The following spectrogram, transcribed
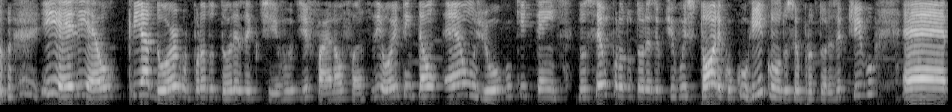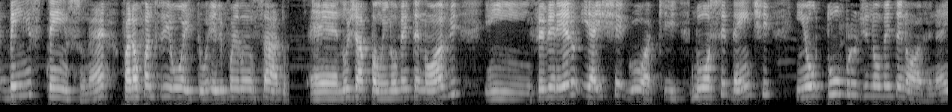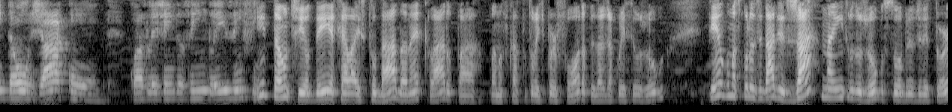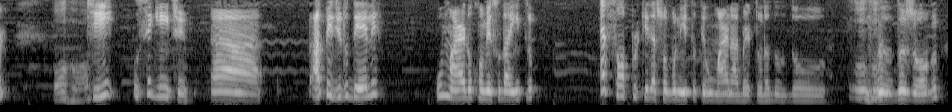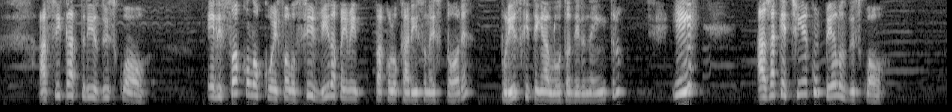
e ele é o criador, o produtor executivo de Final Fantasy 8. Então é um jogo que tem no seu produtor executivo histórico, o currículo do seu produtor executivo é bem extenso, né? Final Fantasy 8 ele foi lançado é, no Japão em 99, em fevereiro, e aí chegou aqui no Ocidente em outubro de 99, né? Então já com, com as legendas em inglês, enfim. Então, tio, eu dei aquela estudada, né? Claro, para não ficar totalmente por fora, apesar de já conhecer o jogo. Tem algumas curiosidades já na intro do jogo sobre o diretor. Uhum. Que o seguinte, a, a pedido dele, o mar do começo da intro é só porque ele achou bonito ter um mar na abertura do, do, Uhum. do, do jogo. A cicatriz do Squall, ele só colocou e falou se vira pra, pra colocar isso na história. Por isso que tem a luta dele na intro. E a jaquetinha com pelos do Squall.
